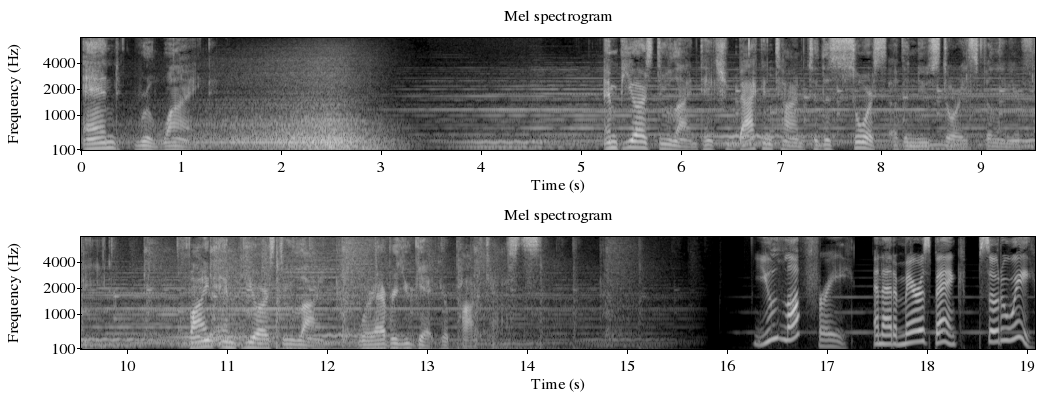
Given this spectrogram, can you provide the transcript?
and rewind. NPR's Throughline takes you back in time to the source of the news stories filling your feed. Find NPR's Throughline wherever you get your podcasts. You love free, and at Ameris Bank, so do we.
